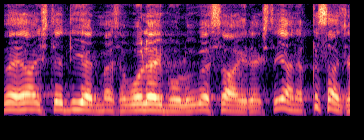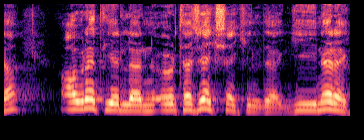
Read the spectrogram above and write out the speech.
veya işte diğer mesela voleybolu vesaire işte yani kısaca avret yerlerini örtecek şekilde giyinerek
